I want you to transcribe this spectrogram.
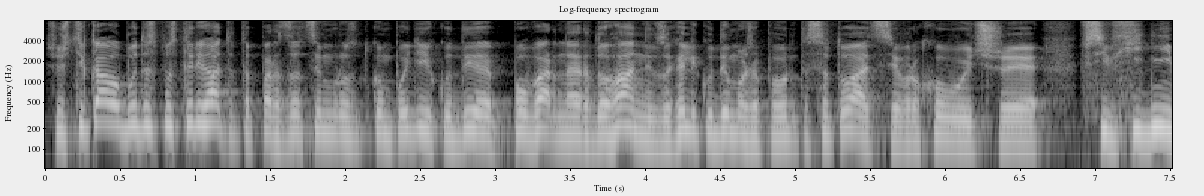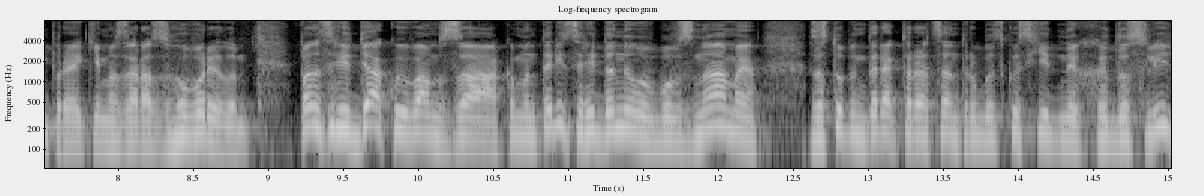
Що ж цікаво буде спостерігати тепер за цим розвитком подій, куди поверне Ердоган і взагалі куди може повернути ситуація, враховуючи всі вхідні, про які ми зараз говорили. Пане Сергію, дякую вам за коментарі. Сергій Данилов був з нами, заступник директора центру близькосхідних досліджень.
